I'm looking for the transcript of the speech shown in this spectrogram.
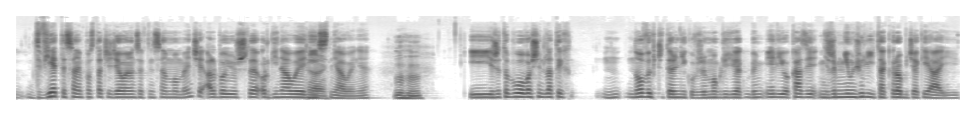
dwie te same postacie działające w tym samym momencie, albo już te oryginały nie Tak. istniały, nie? Mhm. I że to było właśnie dla tych nowych czytelników, że mogli jakby mieli okazję, nie- żeby nie musieli tak robić jak ja i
